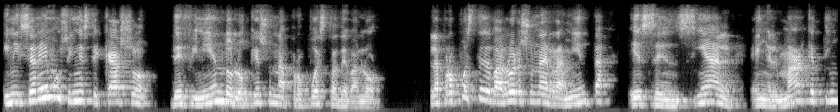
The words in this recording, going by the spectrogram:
Iniciaremos en este caso definiendo lo que es una propuesta de valor. La propuesta de valor es una herramienta esencial en el marketing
